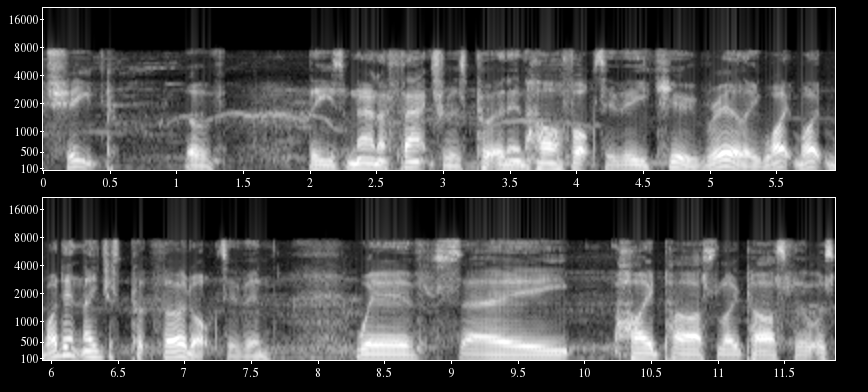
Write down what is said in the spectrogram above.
cheap of these manufacturers putting in half octave EQ. Really, why why why didn't they just put third octave in with say high pass, low pass filters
